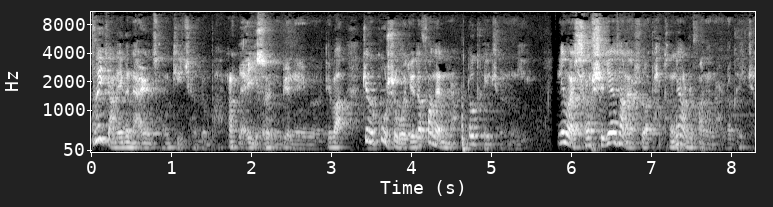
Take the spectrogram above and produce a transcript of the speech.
不会讲的一个男人从底层中爬上来以后变成一个，对吧？这个故事我觉得放在哪儿都可以成立。另外从时间上来说，它同样是放在哪儿都可以成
